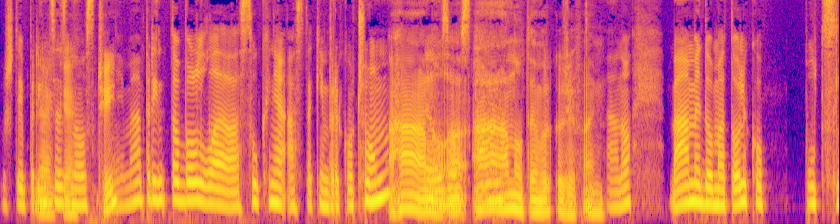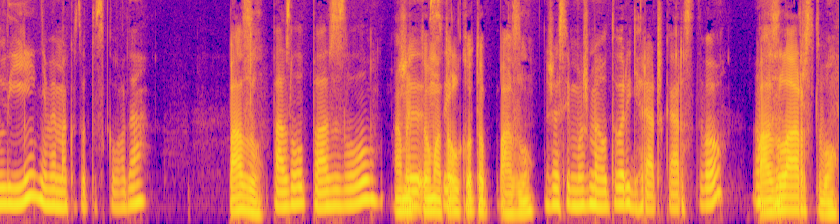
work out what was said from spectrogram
Už tie princeznovské nemá. To bola sukňa a s takým vrkočom. Aha, áno, áno, ten vrkoč je fajn. Áno. Máme doma toľko puclí, neviem, ako sa to skladá. Puzzle. Puzzle, puzzle. Máme doma si, toľko to puzzle. Že si môžeme otvoriť hračkárstvo. Puzzlárstvo.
